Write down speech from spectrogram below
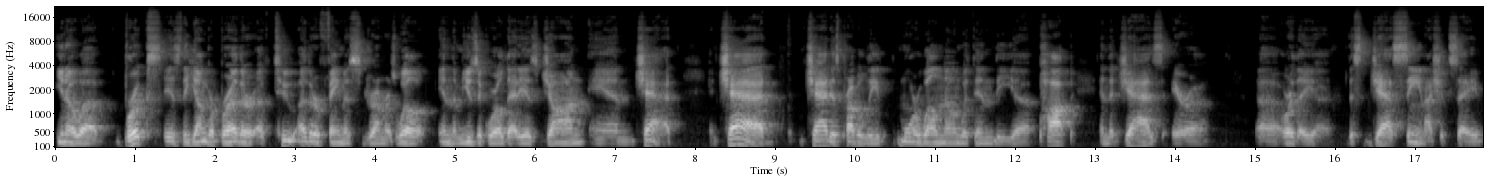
You know, uh, Brooks is the younger brother of two other famous drummers. Well, in the music world, that is John and Chad. And Chad, Chad is probably more well known within the uh, pop and the jazz era, uh, or the uh, this jazz scene, I should say.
